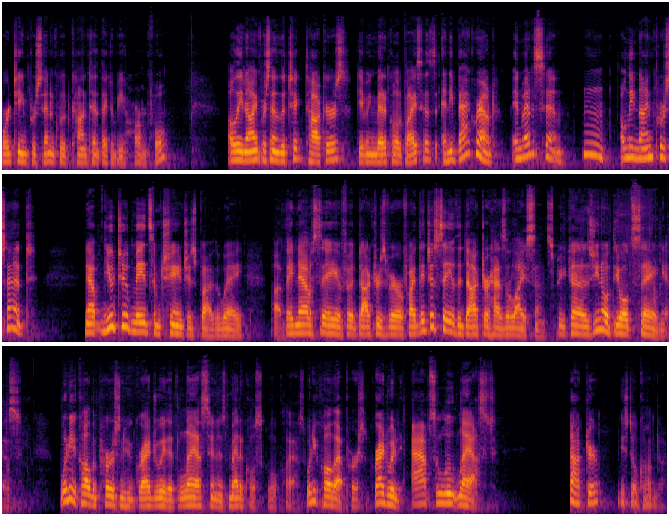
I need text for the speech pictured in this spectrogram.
14% include content that could be harmful. Only 9% of the TikTokers giving medical advice has any background in medicine. Hmm, only 9%. Now, YouTube made some changes, by the way. Uh, they now say if a doctor is verified, they just say if the doctor has a license because you know what the old saying is. What do you call the person who graduated last in his medical school class? What do you call that person? Graduated absolute last. Doctor. You still call him doctor.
